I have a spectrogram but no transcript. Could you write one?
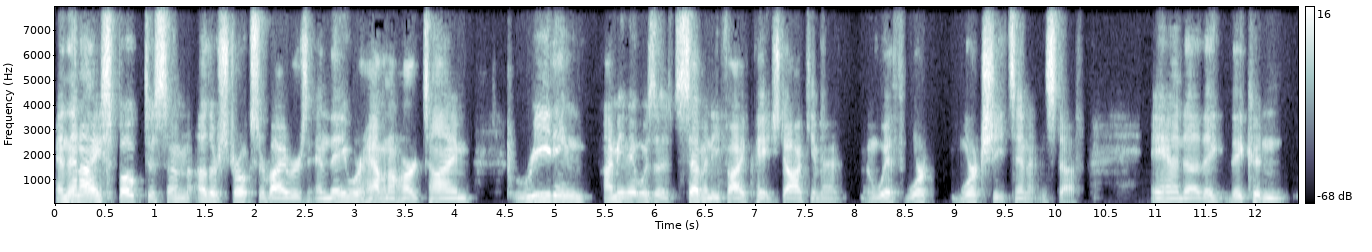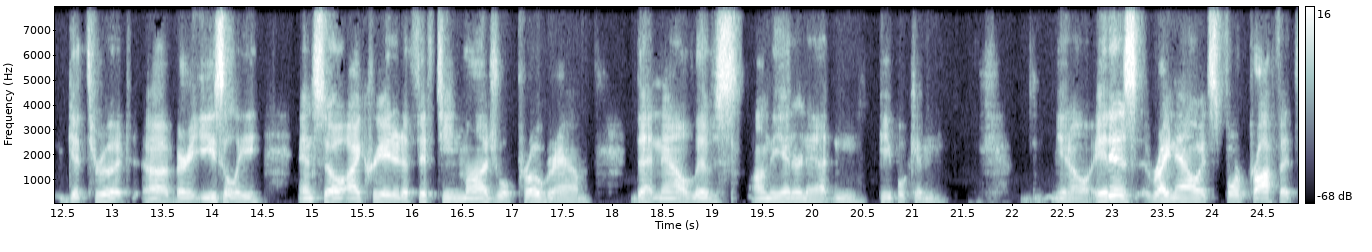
And then I spoke to some other stroke survivors, and they were having a hard time reading. I mean, it was a 75 page document with work worksheets in it and stuff. And uh, they, they couldn't get through it uh, very easily. And so I created a 15 module program that now lives on the internet and people can you know it is right now it's for profit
